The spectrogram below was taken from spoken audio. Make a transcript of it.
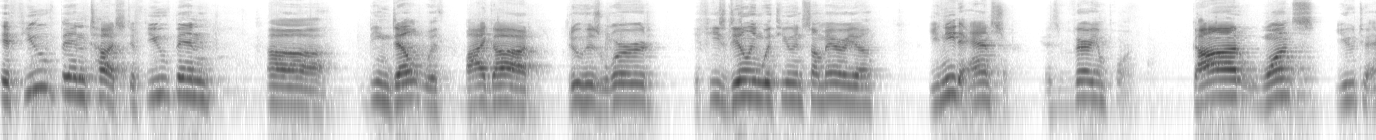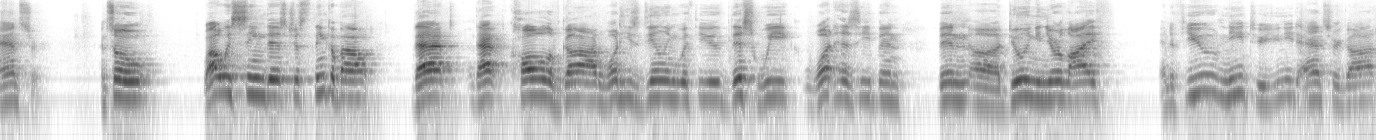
if you've been touched, if you've been uh, being dealt with by God through His Word, if He's dealing with you in some area, you need to answer. It's very important. God wants you to answer. And so while we sing this, just think about that, that call of God, what He's dealing with you this week, what has He been, been uh, doing in your life. And if you need to, you need to answer God.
